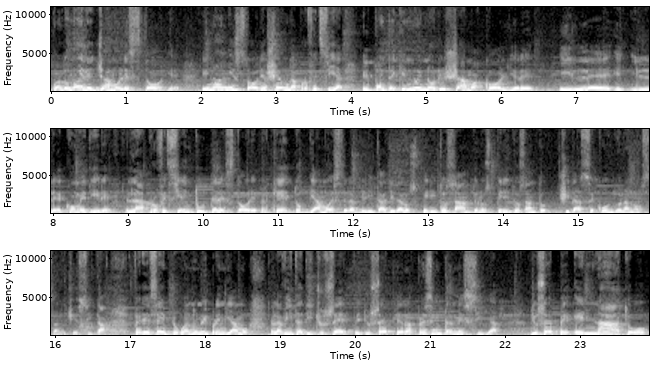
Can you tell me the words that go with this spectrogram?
Quando noi leggiamo le storie, in ogni storia c'è una profezia, il punto è che noi non riusciamo a cogliere il, il, come dire, la profezia in tutte le storie, perché dobbiamo essere abilitati dallo Spirito Santo e lo Spirito Santo ci dà secondo la nostra necessità. Per esempio, quando noi prendiamo la vita di Giuseppe, Giuseppe rappresenta il Messia. Giuseppe è nato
